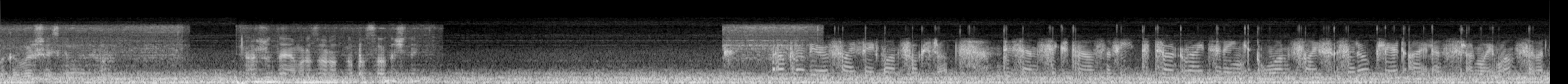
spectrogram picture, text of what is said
Боковой 6 километров. Ожидаем разворот на посадочный. Antonov Bureau 581 Foxtrot, descend 6,000 feet, turn right heading 150, cleared ILS, runway 17.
